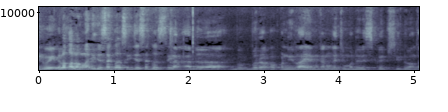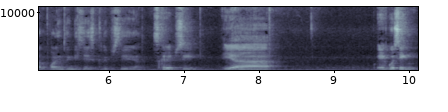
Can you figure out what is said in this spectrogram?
gue lo kalau ngeliat ijazah gue ijazah gue C. Kan ada beberapa penilaian kan nggak cuma dari skripsi doang tapi paling tinggi sih skripsi ya. Skripsi? Ya ya gue sih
